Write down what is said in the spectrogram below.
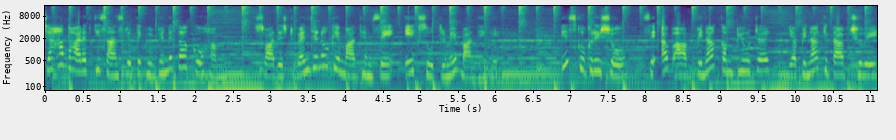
जहाँ भारत की सांस्कृतिक विभिन्नता को हम स्वादिष्ट व्यंजनों के माध्यम से एक सूत्र में बांधेंगे। इस कुकरी शो से अब आप बिना कंप्यूटर या बिना किताब छुए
